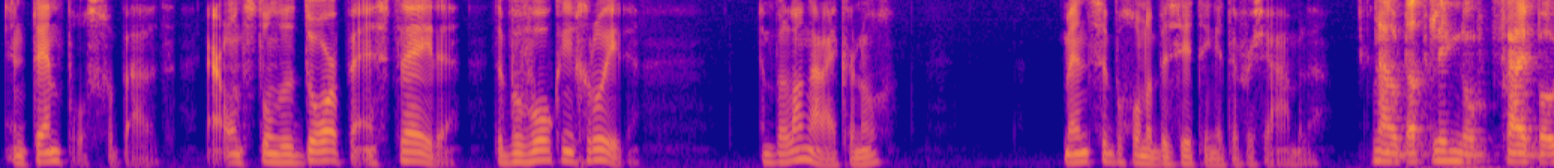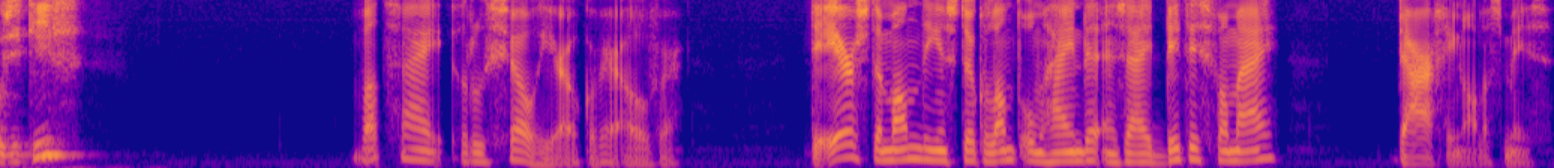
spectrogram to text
en tempels gebouwd. Er ontstonden dorpen en steden. De bevolking groeide. En belangrijker nog, mensen begonnen bezittingen te verzamelen. Nou, dat klinkt nog vrij positief. Wat zei Rousseau hier ook alweer over? De eerste man die een stuk land omheinde en zei: Dit is van mij, daar ging alles mis.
